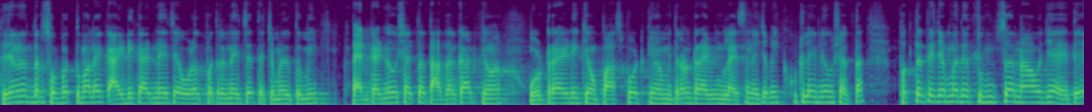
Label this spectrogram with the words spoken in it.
त्याच्यानंतर सोबत तुम्हाला एक आय डी कार्ड न्यायचं ओळखपत्र न्यायचं त्याच्यामध्ये तुम्ही पॅन कार्ड नेऊ शकतात आधार कार्ड किंवा वोटर आय डी किंवा पासपोर्ट किंवा मित्रांनो ड्रायव्हिंग लायसन याच्यापैकी कुठलंही नेऊ शकतात फक्त त्याच्यामध्ये तुमचं नाव जे आहे ते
